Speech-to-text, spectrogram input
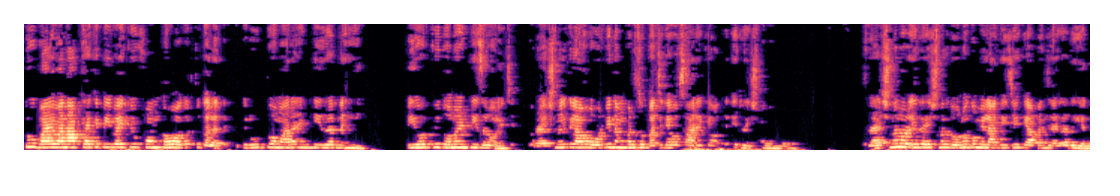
two by one आप कह के पी बाई क्यू फॉर्म कहो अगर तो गलत है, क्योंकि रूट टू हमारा इंटीजर नहीं है। पी और क्यू दोनों इंटीजर होने चाहिए। तो रैशनल के अलावा और भी नंबर जो बच गए, वो सारे क्या होते हैं? इरेशनल नंबर रैशनल और इरेशनल दोनों को मिला दीजिए, क्या बन जाएगा? रियल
